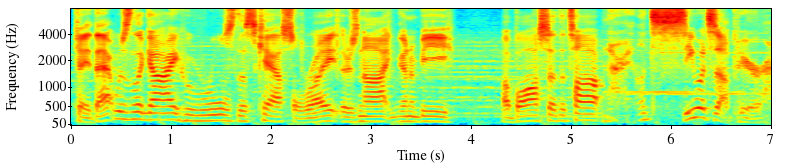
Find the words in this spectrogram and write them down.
Okay, that was the guy who rules this castle, right? There's not gonna be a boss at the top. All right, let's see what's up here.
